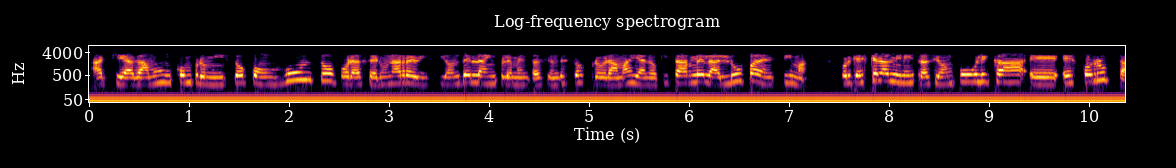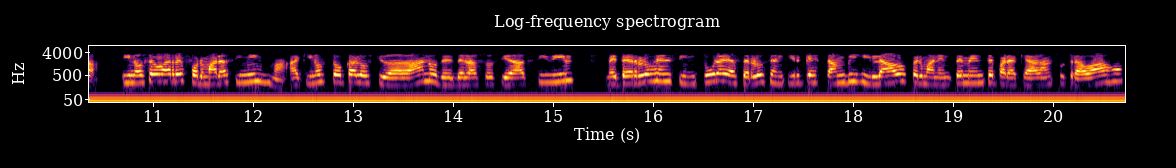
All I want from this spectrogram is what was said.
a que hagamos un compromiso conjunto por hacer una revisión de la implementación de estos programas y a no quitarle la lupa de encima, porque es que la administración pública eh, es corrupta y no se va a reformar a sí misma. Aquí nos toca a los ciudadanos desde la sociedad civil meterlos en cintura y hacerlos sentir que están vigilados permanentemente para que hagan su trabajo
